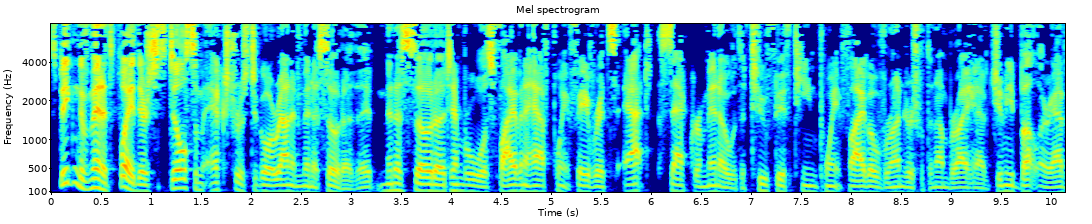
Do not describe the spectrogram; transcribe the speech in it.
Speaking of minutes played, there's still some extras to go around in Minnesota. The Minnesota Timberwolves five and a half point favorites at Sacramento with a 215.5 over unders with the number I have. Jimmy Butler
